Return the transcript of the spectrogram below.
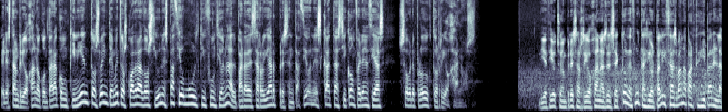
El stand riojano contará con 520 metros cuadrados y un espacio multifuncional para desarrollar presentaciones, catas y conferencias sobre productos riojanos. 18 empresas riojanas del sector de frutas y hortalizas van a participar en la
